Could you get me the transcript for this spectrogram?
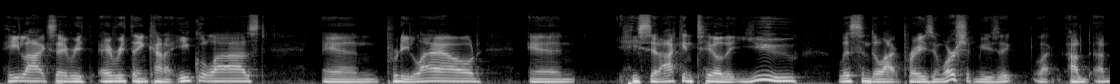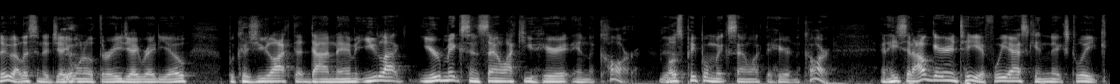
he likes every everything kind of equalized and pretty loud. And he said, I can tell that you listen to like praise and worship music. Like I, I do. I listen to J103, J Radio, because you like the dynamic. You like your mixing sound like you hear it in the car. Most people mix sound like they hear it in the car. And he said, I'll guarantee if we ask him next week,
